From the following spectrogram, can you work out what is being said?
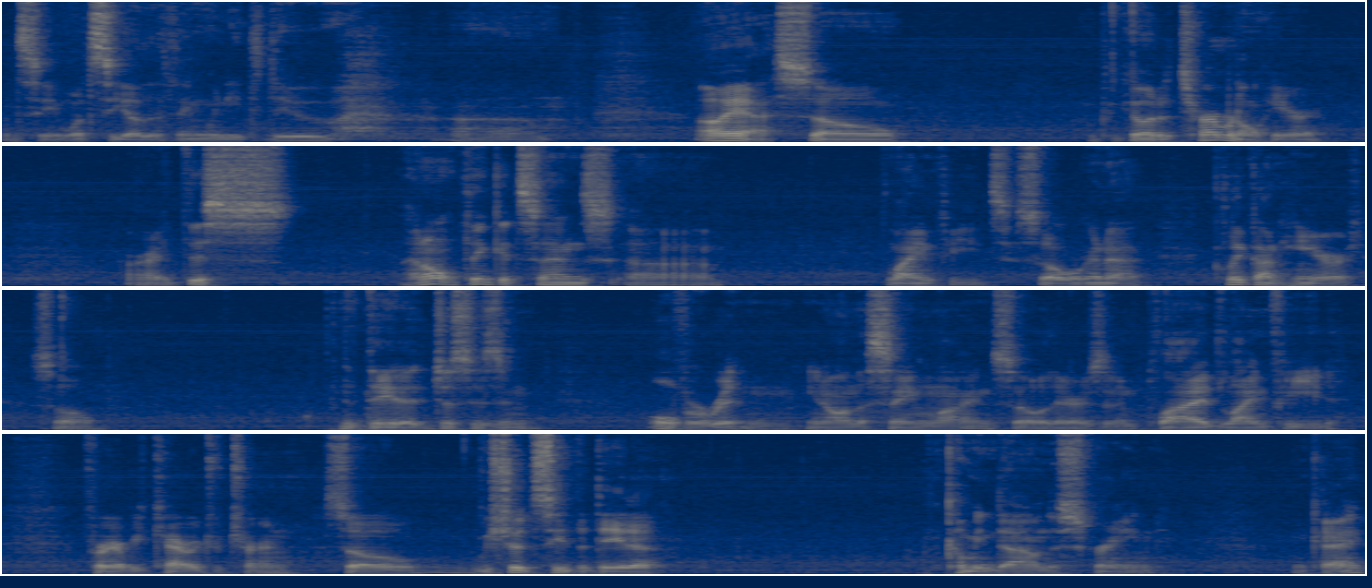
let's see, what's the other thing we need to do? Um, oh yeah, so if we go to terminal here, alright, this, I don't think it sends uh, line feeds. So we're going to click on here so the data just isn't overwritten you know on the same line. So there's an implied line feed for every carriage return. So we should see the data coming down the screen. Okay?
